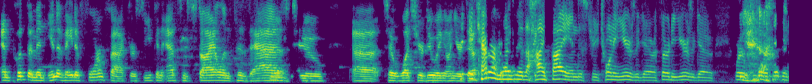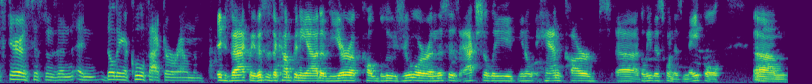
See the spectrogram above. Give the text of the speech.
and put them in innovative form factors, so you can add some style and pizzazz to uh, to what you're doing on your It, it kind of reminds me of the hi-fi industry 20 years ago or 30 years ago where Yeah. people are taking stereo systems and, and building a cool factor around them. Exactly. This is a company out of Europe called Blue Jour, and this is actually, you know, hand carved. Uh, I believe this one is maple. Um,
